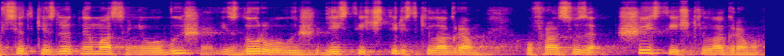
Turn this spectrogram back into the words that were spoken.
все-таки взлетная масса у него выше, и здорово выше, 10 400 килограмм, у француза 6 тысяч килограммов.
